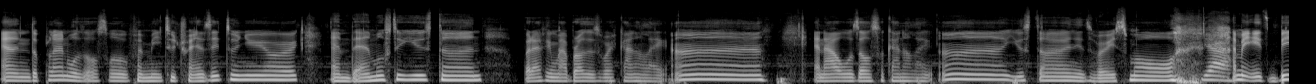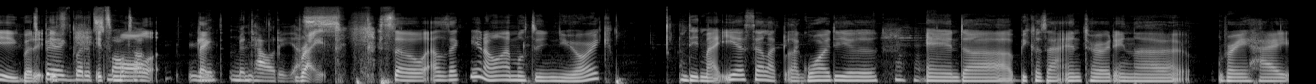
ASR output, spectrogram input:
And the plan was also for me to transit to New York and then move to Houston. But I think my brothers were kind of like, uh, and I was also kind of like, uh, Houston is very small. Yeah. I mean, it's big, but it's Big, but it's, small, small. top like mentality. Yes. Right. So I was like, you know, I moved to New York, did my ESL at LaGuardia, and uh, because I entered in a very high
